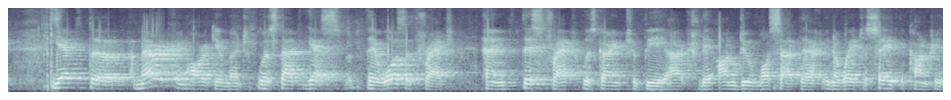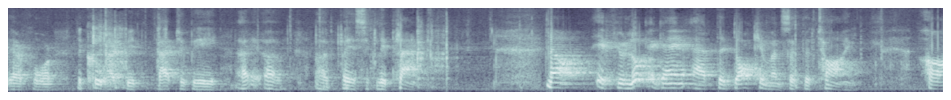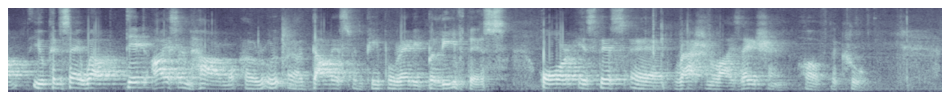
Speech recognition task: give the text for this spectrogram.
Yet the American argument was that yes, there was a threat, and this threat was going to be actually undo Mossadegh in a way to save the country. Therefore, the coup had, been, had to be uh, uh, uh basically planned. Now, if you look again at the documents at the time, um, you can say, well, did Eisenhower, uh, uh, people really believe this? Or is this a rationalization of the coup?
